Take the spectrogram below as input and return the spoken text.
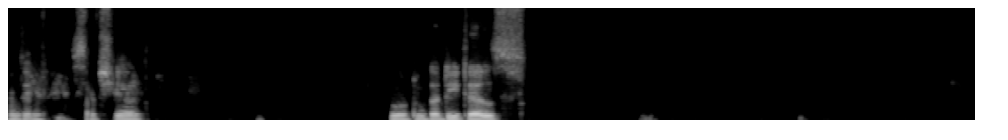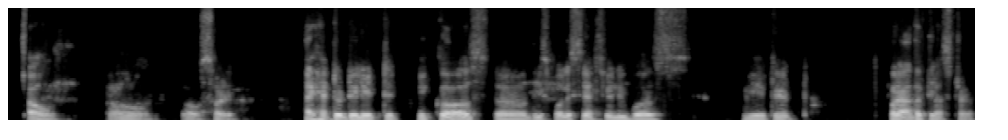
And then search here. Go to the details. Oh, oh, oh, sorry. I had to delete it because uh, this policy actually was created for other cluster.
